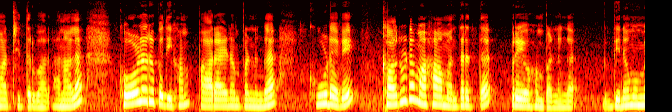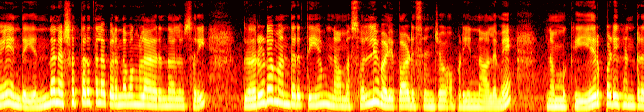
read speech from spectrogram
மாற்றி தருவார். அதனால் கோளறு பதிகம் பாராயணம் பண்ணுங்க. கூடவே கருட மகா மந்திரத்தை பிரயோகம் பண்ணுங்கள் தினமுமே இந்த எந்த நட்சத்திரத்தில் பிறந்தவங்களாக இருந்தாலும் சரி கருட மந்திரத்தையும் நாம் சொல்லி வழிபாடு செஞ்சோம் அப்படின்னாலுமே நமக்கு ஏற்படுகின்ற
